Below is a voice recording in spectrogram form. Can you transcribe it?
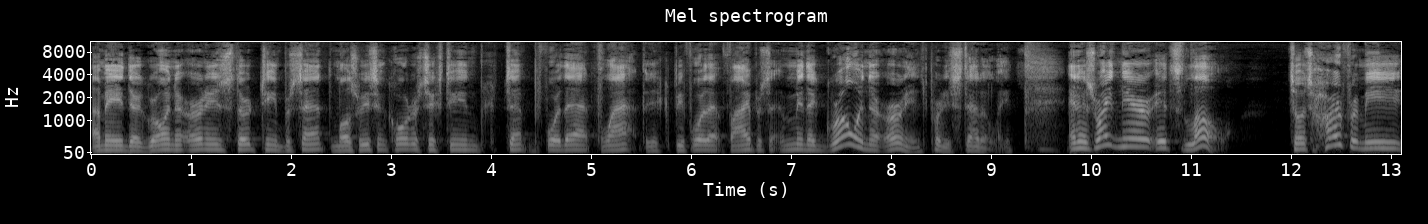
I mean, they're growing their earnings 13%, the most recent quarter, 16% before that, flat, before that, 5%. I mean, they're growing their earnings pretty steadily. And it's right near its low. So it's hard for me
